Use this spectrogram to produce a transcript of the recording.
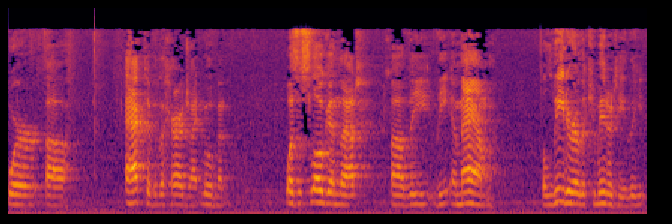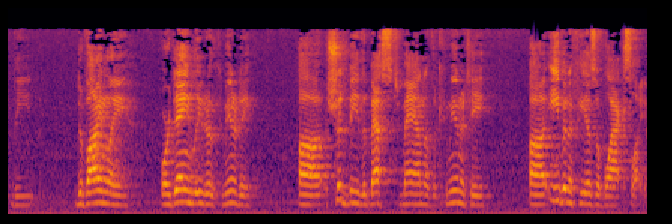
were uh, active in the Kharijite movement, was a slogan that uh, the the Imam, the leader of the community, the the divinely ordained leader of the community, uh, should be the best man of the community, even if he is a black slave.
